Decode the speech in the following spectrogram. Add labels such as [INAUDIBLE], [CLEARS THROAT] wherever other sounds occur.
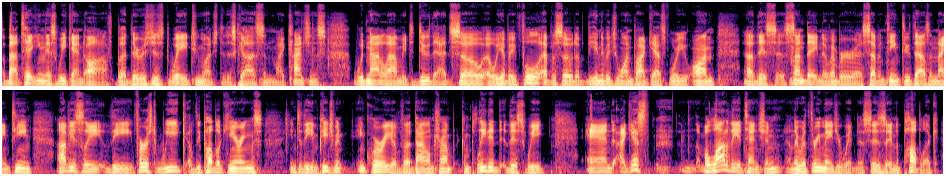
about taking this weekend off, but there was just way too much to discuss, and my conscience would not allow me to do that. So uh, we have a full episode of the Individual One podcast for you on uh, this uh, Sunday, November 17th, uh, 2019. Obviously, the first week of the public hearings into the impeachment inquiry of uh, Donald Trump completed this week. And I guess a lot of the attention, and there were three major witnesses in the public,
